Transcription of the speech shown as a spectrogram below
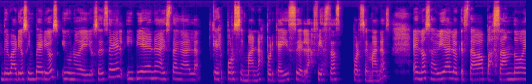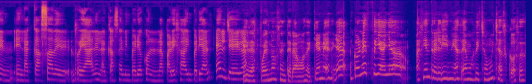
de varios imperios y uno de ellos es él y viene a esta gala que es por semanas, porque ahí se las fiestas por semanas. Él no sabía lo que estaba pasando en, en, la casa de real, en la casa del imperio con la pareja imperial. Él llega. Y después nos enteramos de quién es. Ya, con esto ya, ya, así entre líneas hemos dicho muchas cosas.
